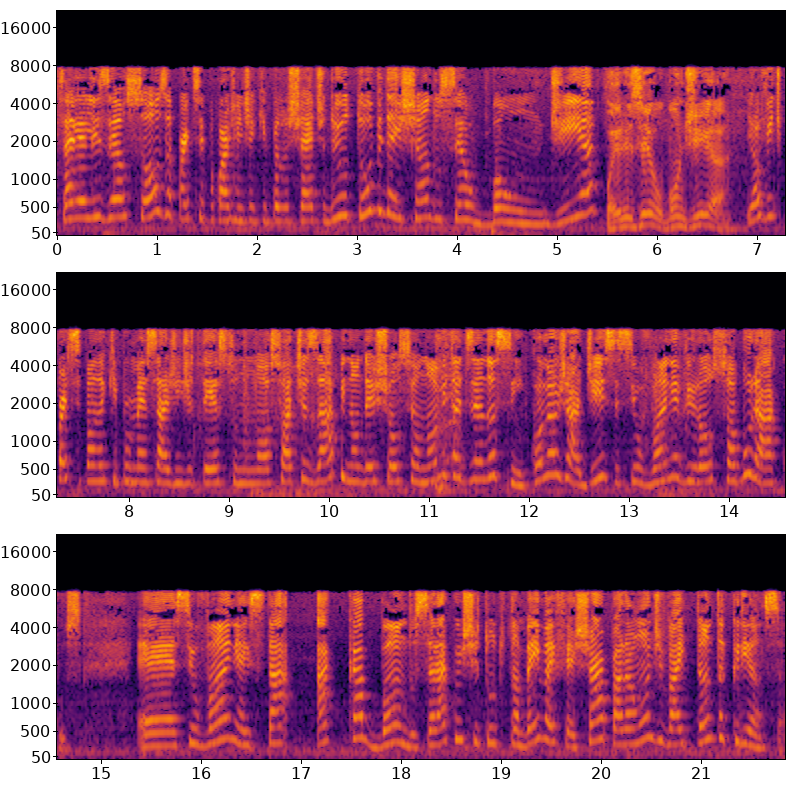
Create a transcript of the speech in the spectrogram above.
Célia Eliseu Souza participa com a gente aqui pelo chat do YouTube, deixando o seu bom dia. Oi, Eliseu, bom dia. E ouvinte participando aqui por mensagem de texto no nosso WhatsApp, não deixou o seu nome e está dizendo assim: Como eu já disse, Silvânia virou só buracos. É, Silvânia está acabando. Será que o Instituto também vai fechar? Para onde vai tanta criança?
